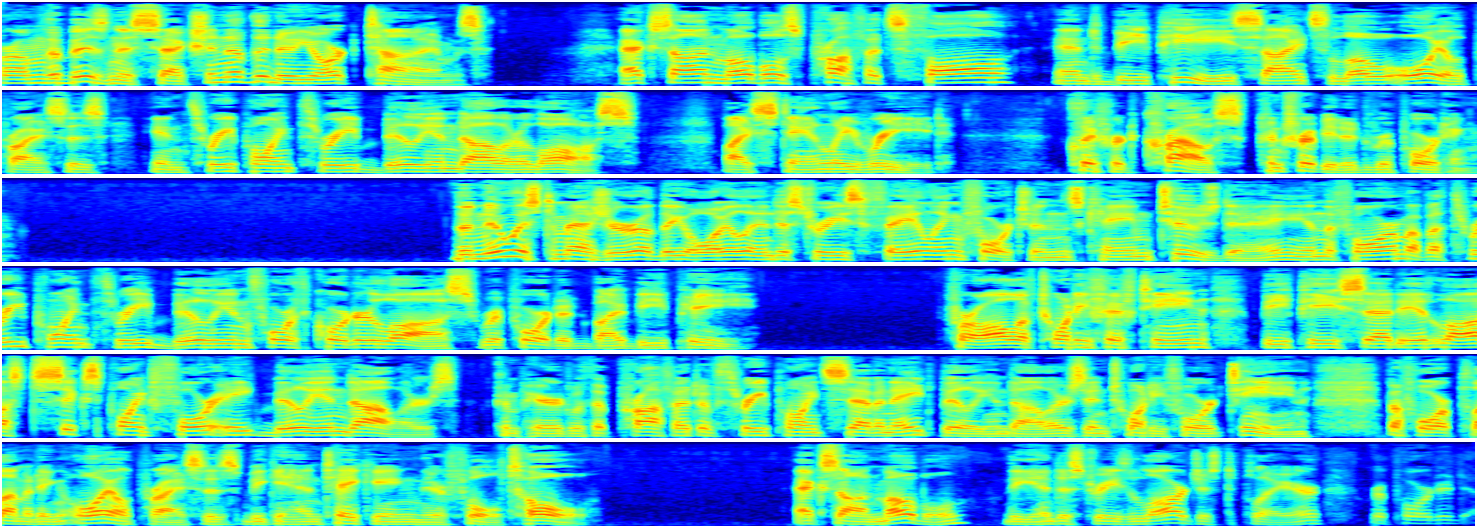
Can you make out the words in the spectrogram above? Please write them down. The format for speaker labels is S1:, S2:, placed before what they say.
S1: From the business section of the New York Times ExxonMobil's profits fall and BP cites low oil prices in $3.3 billion loss. By Stanley Reed. Clifford Krauss contributed reporting. The newest measure of the oil industry's failing fortunes came Tuesday in the form of a 3.3 billion fourth quarter loss reported by BP. For all of 2015, BP said it lost $6.48 billion, compared with a profit of $3.78 billion in 2014, before plummeting oil prices began taking their full toll. ExxonMobil, the industry's largest player, reported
